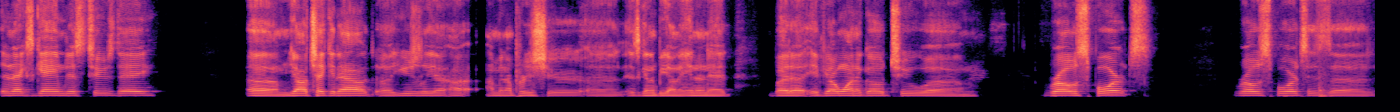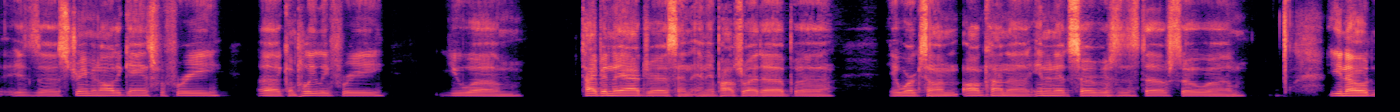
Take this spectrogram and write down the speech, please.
the next game this Tuesday. Um, y'all check it out. Uh, usually, I, I, I mean, I'm pretty sure uh, it's gonna be on the internet. But uh, if y'all want to go to um, Rose Sports, Rose Sports is uh is uh, streaming all the games for free, uh, completely free. You um type in the address and, and it pops right up. Uh, it works on all kind of internet service and stuff. So um, you know,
